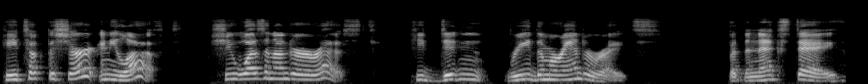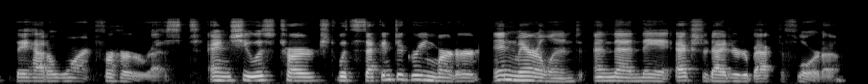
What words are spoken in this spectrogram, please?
He took the shirt and he left. She wasn't under arrest. He didn't read the Miranda rights. But the next day, they had a warrant for her arrest, and she was charged with second degree murder in Maryland, and then they extradited her back to Florida.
